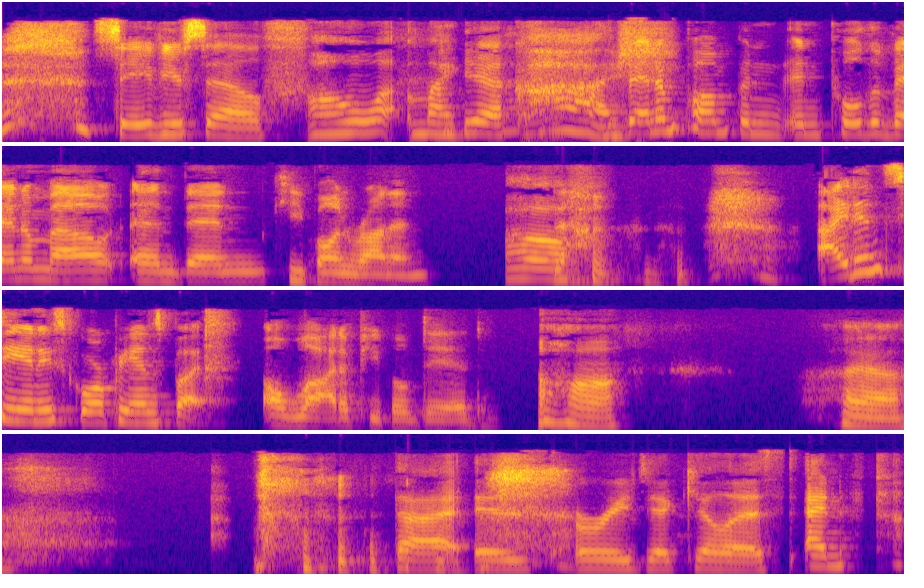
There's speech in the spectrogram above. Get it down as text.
Save yourself. Oh my yeah. gosh. Venom pump and, and pull the venom out and then keep on running. Oh. I didn't see any scorpions, but a lot of people did. Uh huh. Yeah. that is ridiculous. And yeah,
